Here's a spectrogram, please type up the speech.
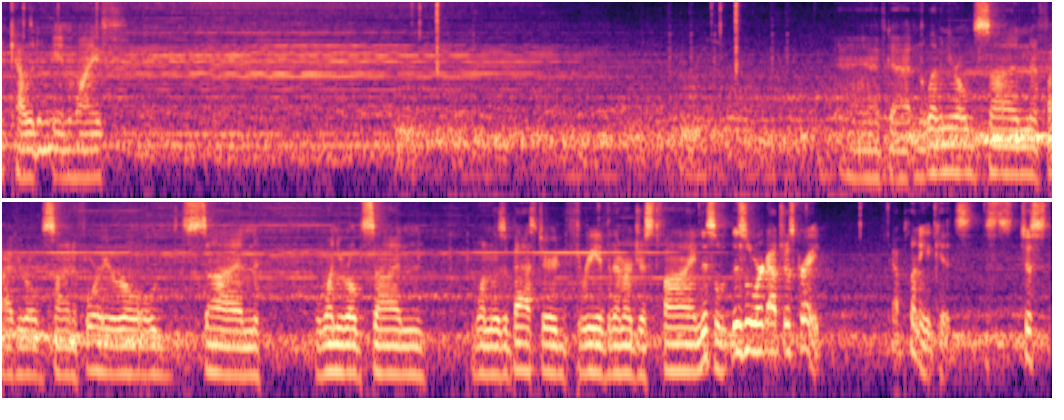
A Caledonian wife. 11 year old son, a 5 year old son, a 4 year old son, a 1 year old son. One was a bastard. Three of them are just fine. This will this will work out just great. Got plenty of kids. Is just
